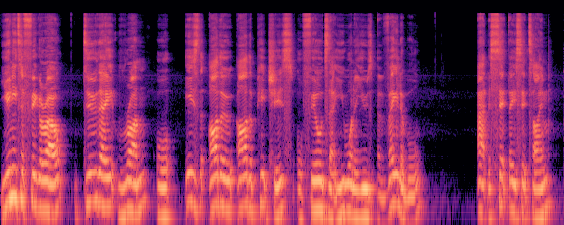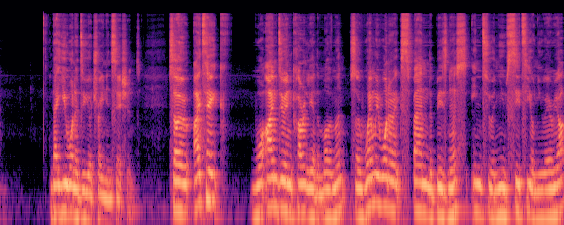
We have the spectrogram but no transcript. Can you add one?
you need to figure out do they run or is the, are the are the pitches or fields that you want to use available at the set day set time that you want to do your training sessions. So I take what I'm doing currently at the moment. So when we want to expand the business into a new city or new area,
